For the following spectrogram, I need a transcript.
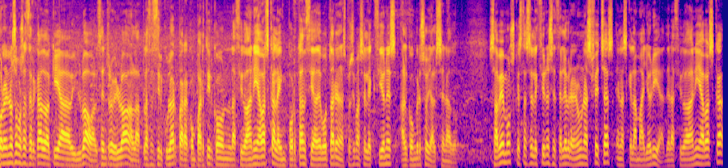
Bueno, nos hemos acercado aquí a Bilbao, al centro de Bilbao, a la Plaza Circular, para compartir con la ciudadanía vasca la importancia de votar en las próximas elecciones al Congreso y al Senado. Sabemos que estas elecciones se celebran en unas fechas en las que la mayoría de la ciudadanía vasca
